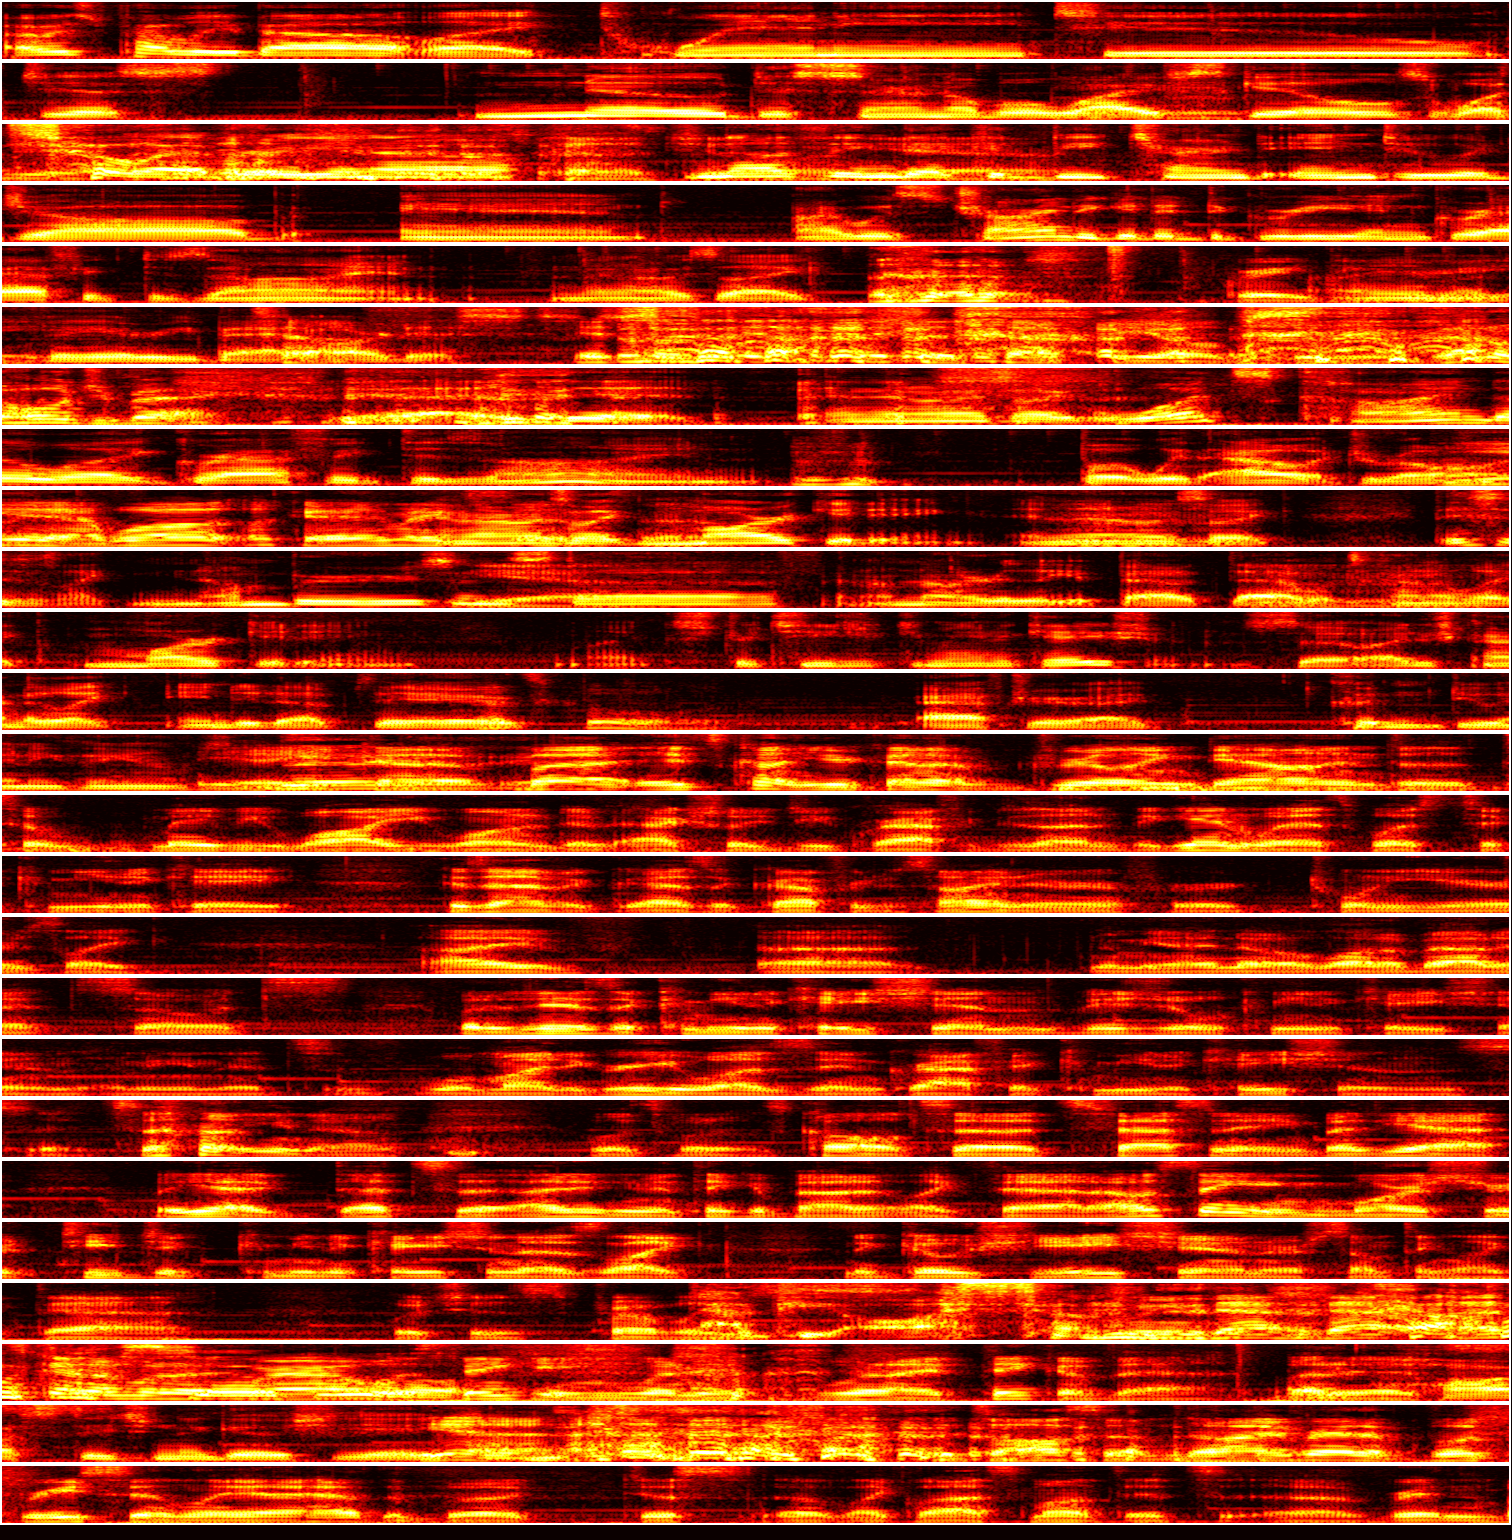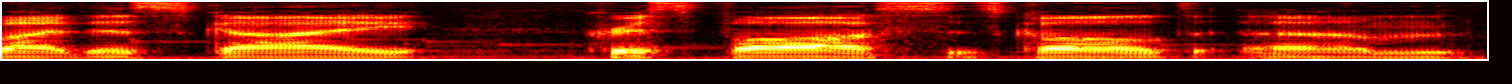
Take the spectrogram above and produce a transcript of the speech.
I was probably about like 22, just no discernible life skills whatsoever, you know. Kinda chilling, Nothing that could be turned into a job and I was trying to get a degree in graphic design and then I was like Great degree. I am a very bad Tough. artist. It's, it's, it's a tough field. That'll hold you back. yeah, it did. And then I was like, what's kind of like graphic design but without drawing? Yeah, well, okay, it makes and. I was like then. marketing, and then I was Mhm. like, this is like numbers and Yeah. stuff, and I'm not really about that. What's Mhm. kind of like marketing, like strategic communication. So I just kind of like ended up there That's cool. after I couldn't do anything else. Yeah, you Yeah, kind of, but it's kind of you're kind of drilling down into to maybe why you wanted to actually do graphic design to begin with was to communicate. Because I have as a graphic designer for 20 years, like I've, uh, I mean, I know a lot about it. So it's, but it is a communication, visual communication. I mean, it's well, my degree was in graphic communications. It's you know, was what it was called. So it's fascinating. But yeah. But yeah, that's uh, I didn't even think about it like that. I was thinking more strategic communication as like negotiation or something like that, which is probably That'd be awesome. I mean that, that That that's kind of what, so where I was thinking when it, when I think of that. But like it's hostage negotiation. yeah, it's awesome. No, I read a book recently. I have the book just uh, like last month. It's uh, written by this guy, Chris Voss. It's called. Um,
